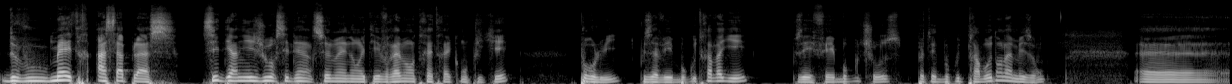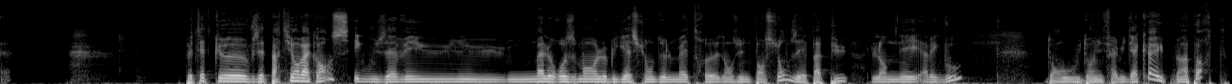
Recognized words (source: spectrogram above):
de vous mettre à sa place. Ces derniers jours, ces dernières semaines ont été vraiment très très compliqués pour lui. Vous avez beaucoup travaillé, vous avez fait beaucoup de choses, peut-être beaucoup de travaux dans la maison. Euh, peut-être que vous êtes parti en vacances et que vous avez eu malheureusement l'obligation de le mettre dans une pension. Vous n'avez pas pu l'emmener avec vous, ou dans une famille d'accueil, peu importe.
